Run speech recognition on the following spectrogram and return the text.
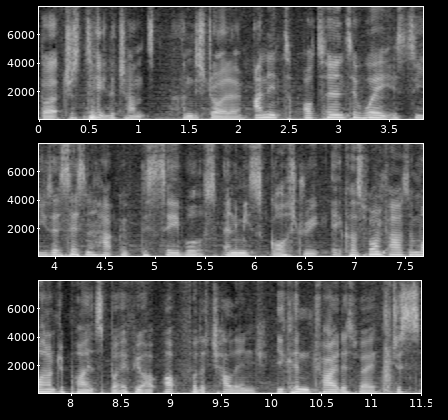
but just take the chance and destroy them. And its alternative way is to use a system hack with disable enemy score streak. It costs 1100 points but if you're up for the challenge you can try this way. Just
